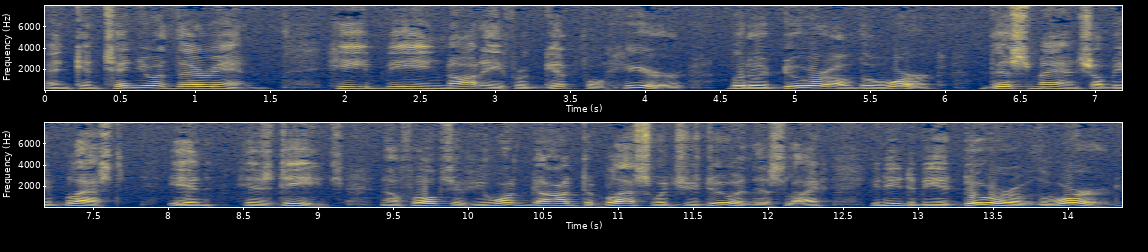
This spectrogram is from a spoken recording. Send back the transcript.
and continueth therein, he being not a forgetful hearer, but a doer of the work, this man shall be blessed in his deeds. Now, folks, if you want God to bless what you do in this life, you need to be a doer of the word.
